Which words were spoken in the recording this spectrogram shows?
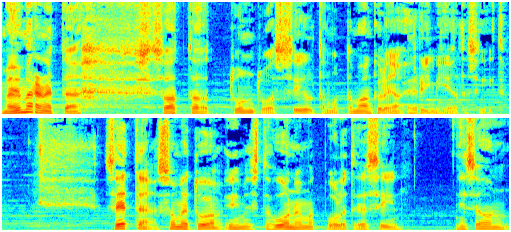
Mä ymmärrän, että se saattaa tuntua siltä, mutta mä oon kyllä ihan eri mieltä siitä. Se, että some tuo ihmisistä huonoimmat puolet esiin, niin se on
